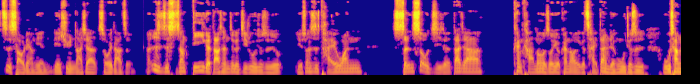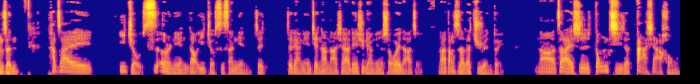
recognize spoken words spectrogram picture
至少两年连续拿下首位打者。那日职史上第一个达成这个记录，就是也算是台湾神兽级的，大家。看卡农的时候，有看到一个彩蛋人物，就是吴昌珍。他在一九四二年到一九四三年这这两年间，他拿下连续两年的首位打者。那当时他在巨人队。那再来是东极的大夏鸿，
